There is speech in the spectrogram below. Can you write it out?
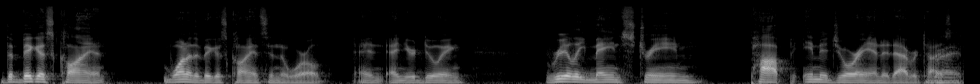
the biggest client, one of the biggest clients in the world, and and you're doing really mainstream pop image-oriented advertising. Right.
